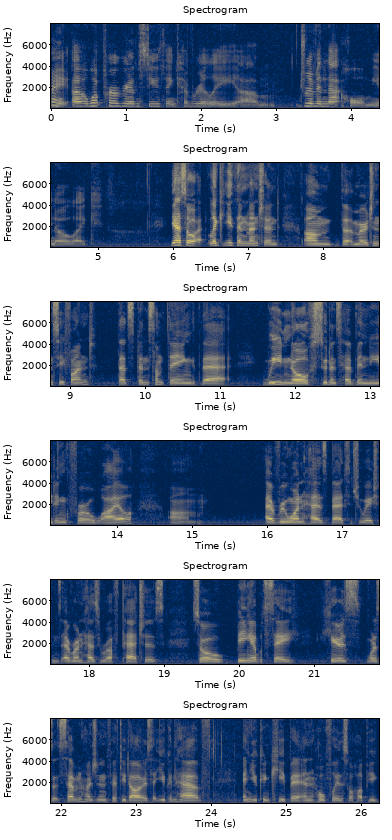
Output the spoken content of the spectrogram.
Right. Uh, what programs do you think have really um, driven that home? You know, like, Yeah, so like Ethan mentioned, um, the emergency fund, that's been something that we know students have been needing for a while. Um, everyone has bad situations, everyone has rough patches. So being able to say, here's, what is it, $750 that you can have and you can keep it and hopefully this will help you,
